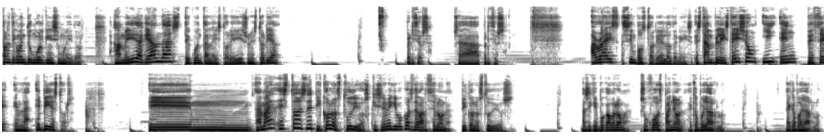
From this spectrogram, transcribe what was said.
prácticamente un walking simulator. A medida que andas, te cuentan la historia y es una historia preciosa. O sea, preciosa. Arise Simple Story, ahí lo tenéis. Está en PlayStation y en PC, en la Epic Store. Em, además, esto es de Piccolo Studios, que si no me equivoco es de Barcelona, Piccolo Studios. Así que poca broma, es un juego español, hay que apoyarlo. Hay que apoyarlo.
